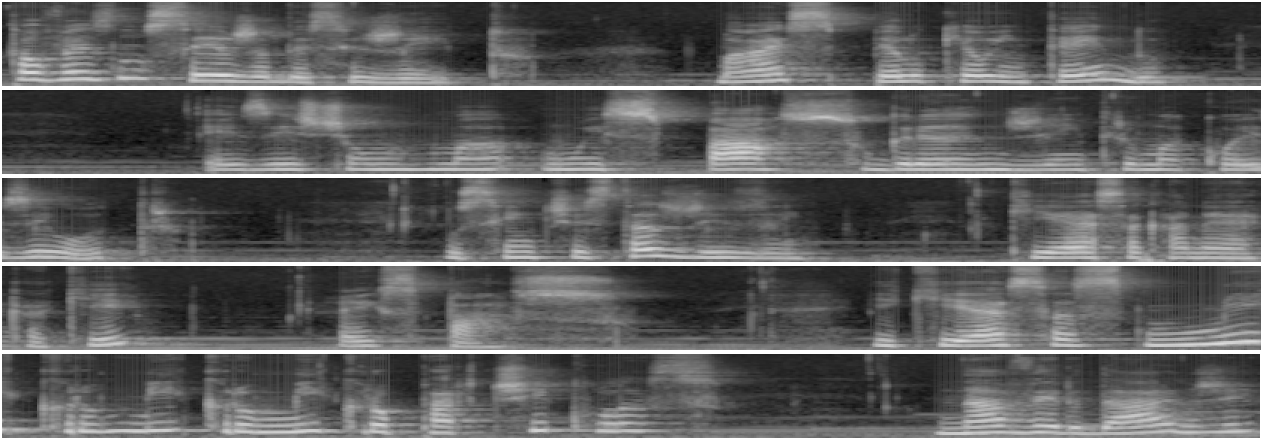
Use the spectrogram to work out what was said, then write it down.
Talvez não seja desse jeito, mas pelo que eu entendo, existe uma, um espaço grande entre uma coisa e outra. Os cientistas dizem que essa caneca aqui é espaço e que essas micro, micro, micro partículas, na verdade,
